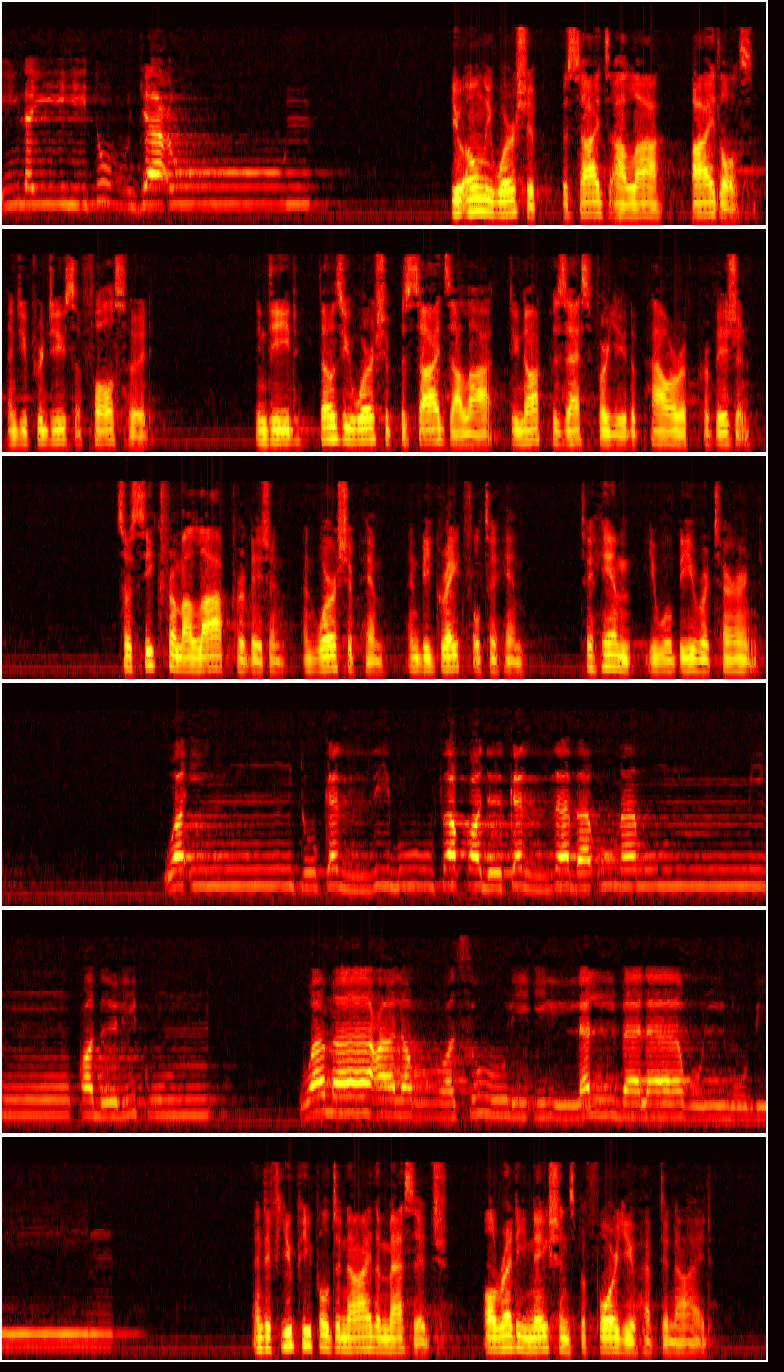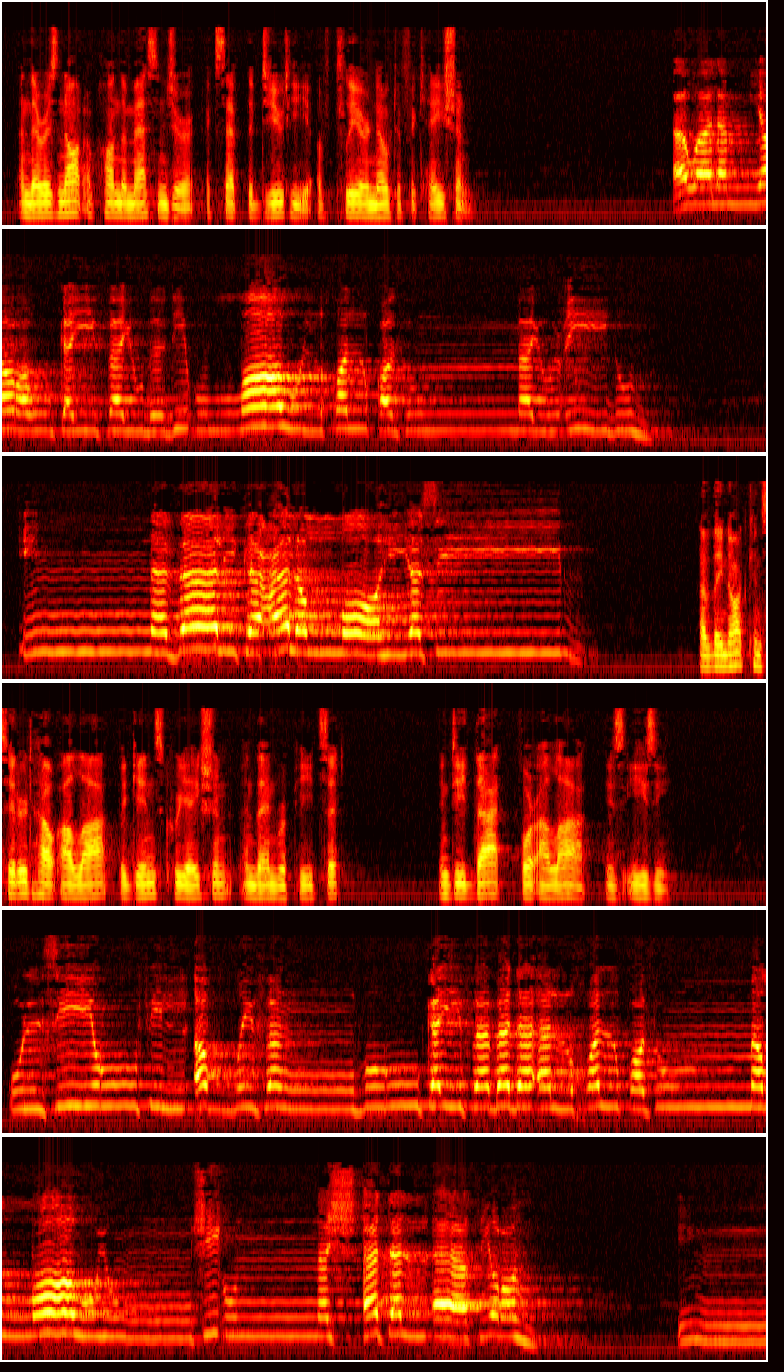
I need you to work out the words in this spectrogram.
إليه ترجعون You only worship, besides Allah, idols, and you produce a falsehood. Indeed, those you worship besides Allah do not possess for you the power of provision. So seek from Allah provision and worship Him and be grateful to Him. To Him you will be returned. وإن تكذبوا فقد كذب أمم من قبلكم وما على الرسول إلا البلاغ المبين And if you people deny the message, already nations before you have denied. And there is not upon the messenger except the duty of clear notification. أولم يروا كيف يبدئ الله الخلق ثم يعيده إن ذلك على الله يسير Have they not considered how Allah begins creation and then repeats it? Indeed, that for Allah is easy. قل سيروا في الأرض فانظروا كيف بدأ الخلق ثم الله ينشئ النشأة الآخرة إن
